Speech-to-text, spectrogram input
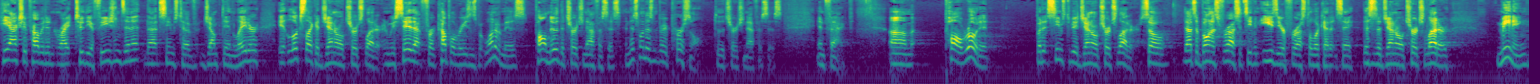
he actually probably didn't write to the Ephesians in it. That seems to have jumped in later. It looks like a general church letter. And we say that for a couple of reasons, but one of them is Paul knew the church in Ephesus, and this one isn't very personal to the church in Ephesus, in fact. Um, Paul wrote it, but it seems to be a general church letter. So that's a bonus for us. It's even easier for us to look at it and say, this is a general church letter, meaning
